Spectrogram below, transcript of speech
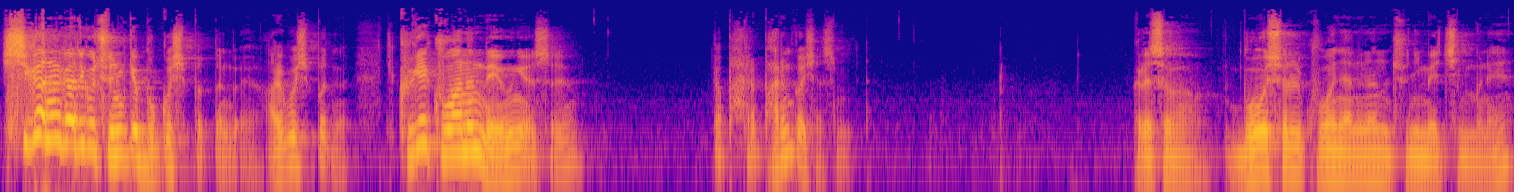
시간을 가지고 주님께 묻고 싶었던 거예요. 알고 싶었던 거예요. 그게 구하는 내용이었어요. 그러니까 바른, 바른 것이었습니다. 그래서 무엇을 구하냐는 주님의 질문에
